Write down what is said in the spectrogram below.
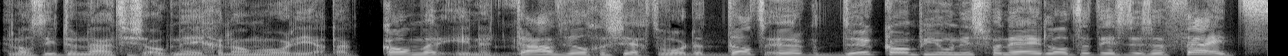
En als die donaties ook meegenomen worden, ja, dan kan er inderdaad wel gezegd worden dat Urk de kampioen is van Nederland. Het is dus een feit.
